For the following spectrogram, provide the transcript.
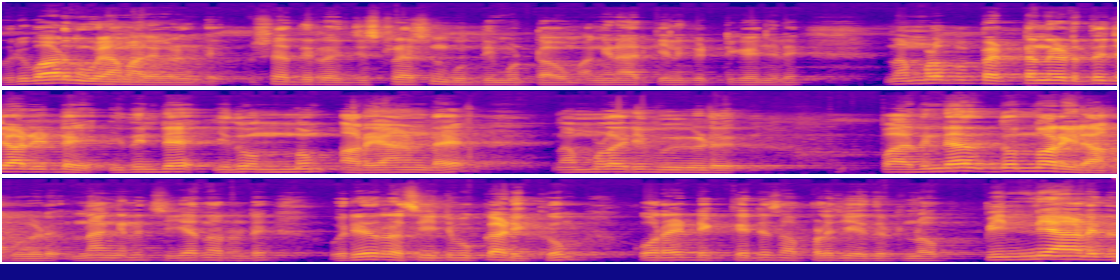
ഒരുപാട് നൂലാമാലകളുണ്ട്. പക്ഷെ അത് രജിസ്ട്രേഷൻ ബുദ്ധിമുട്ടാവും. അങ്ങനെ ആർക്കെങ്കിലും കിട്ടിക്കഴിഞ്ഞാൽ നമ്മളിപ്പോൾ പെട്ടെന്ന് എടുത്ത് ചാടിയിട്ട് ഇതിന്റെ ഇതൊന്നും അറിയാണ്ട് നമ്മളൊരു വീട് അപ്പോൾ അതിന്റെ ഇതൊന്നും അറിയില്ല. വീട് എന്നാൽ അങ്ങനെ ചെയ്യാന്ന് പറഞ്ഞിട്ട് ഒരു റെസീറ്റ് ബുക്ക് അടിക്കും. കുറേ ടിക്കറ്റ് സപ്ലൈ ചെയ്തിട്ടുണ്ടാവും. പിന്നെയാണ് ഇത്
